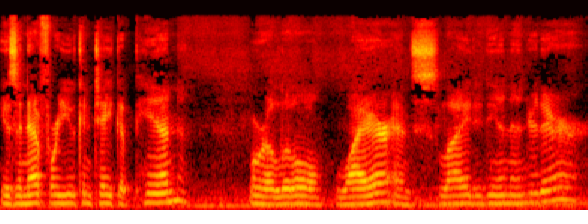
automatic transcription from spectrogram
is enough where you can take a pin or a little wire and slide it in under there,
